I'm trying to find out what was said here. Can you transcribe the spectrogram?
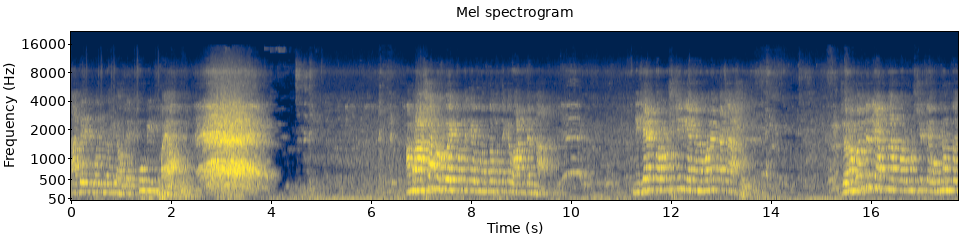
তাদের পরিণতি হবে খুবই ভয়াবহ। আমরা আশা করব এই পথে মন্তব্য থেকে হাঁটবেন না। নিজের কর্মসূচি নিয়ে জনগণের কাছে আসুন। জনগণ যদি আপনার কর্মসূচিকে অভিনন্দন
